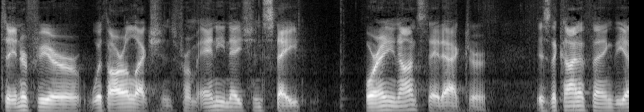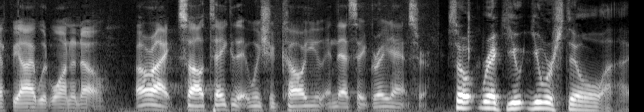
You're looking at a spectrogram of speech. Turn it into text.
to interfere with our elections from any nation state or any non state actor is the kind of thing the FBI would want to know. All right, so I'll take it that we should call you, and that's a great answer. So, Rick, you you were still, uh,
